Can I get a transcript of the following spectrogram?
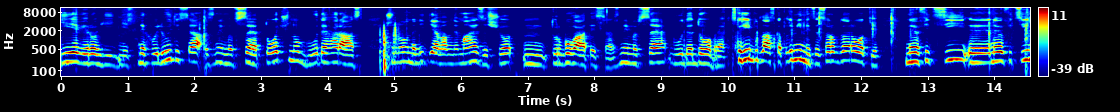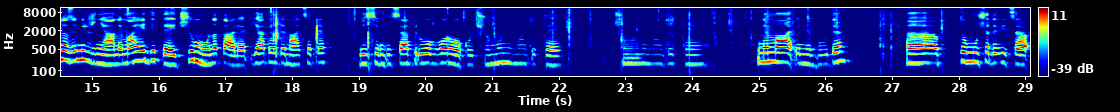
Є вірогідність. Не хвилюйтеся, з ними все точно буде гаразд. Шановна Лідія, вам немає за що м, турбуватися. З ними все буде добре. Скажіть, будь ласка, племінниця 42 роки, неофіці... е, неофіційно заміжня, немає дітей. Чому Наталія 5-11 82 року? Чому нема дітей? Чому нема дітей? Нема і не буде. Тому що дивіться,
